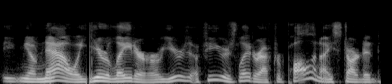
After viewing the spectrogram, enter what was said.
you know now, a year later, or years, a few years later, after Paul and I started,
